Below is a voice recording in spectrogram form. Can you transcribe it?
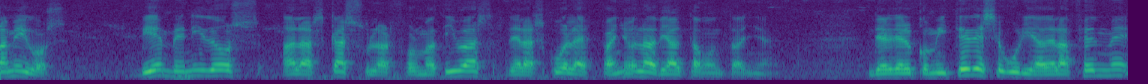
amigos, bienvenidos a las cápsulas formativas de la Escuela Española de Alta Montaña. Desde el Comité de Seguridad de la FEDME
